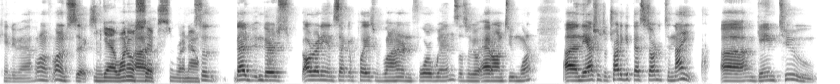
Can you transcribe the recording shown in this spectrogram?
Can't do math. 106. Yeah, 106 uh, right now. So that there's already in second place with 104 wins. Let's go add on two more. Uh, and the Astros will try to get that started tonight. Uh, game two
